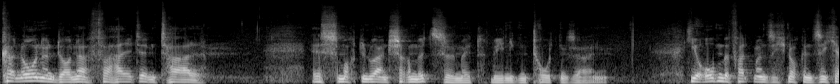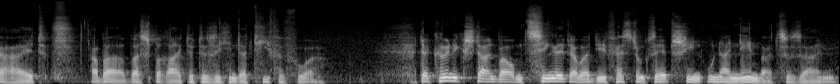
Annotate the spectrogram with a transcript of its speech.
Kanonendonner verhallte im Tal. Es mochte nur ein Scharmützel mit wenigen Toten sein. Hier oben befand man sich noch in Sicherheit, aber was bereitete sich in der Tiefe vor? Der Königstein war umzingelt, aber die Festung selbst schien uneinnehmbar zu sein.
